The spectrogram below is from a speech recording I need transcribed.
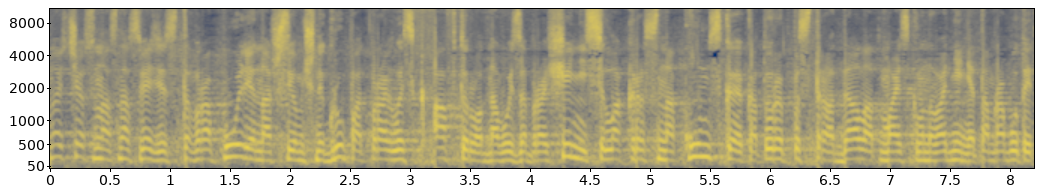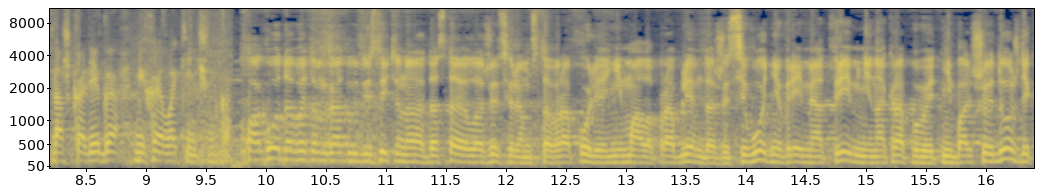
Ну а сейчас у нас на связи Ставрополье. Наша съемочная группа отправилась к автору одного из обращений села Краснокумское, которое пострадало от майского наводнения. Там работает наш коллега Михаил Акинченко. Погода в этом году действительно доставила жителям Ставрополья немало проблем. Даже сегодня время от времени накрапывает небольшой дождик.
